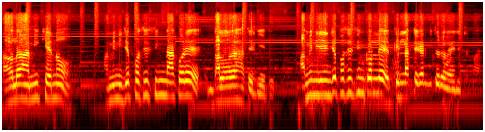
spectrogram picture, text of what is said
তাহলে আমি কেন? আমি নিজে প্রসেসিং না করে দালালের হাতে দিয়ে দিই। আমি নিজে নিজে প্রসেসিং করলে তিন লাখ টাকার ভিতরে হয়ে যেতে পারে।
